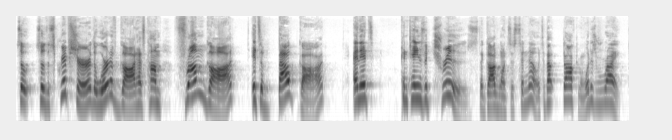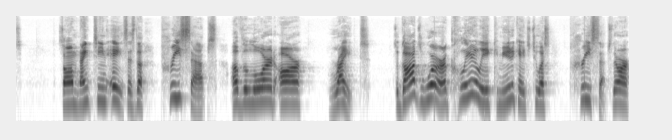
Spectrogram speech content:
So, so the scripture, the word of God, has come from God, it's about God, and it contains the truths that God wants us to know. It's about doctrine, what is right. Psalm 19:8 says, The precepts of the Lord are right. So God's word clearly communicates to us precepts. There are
